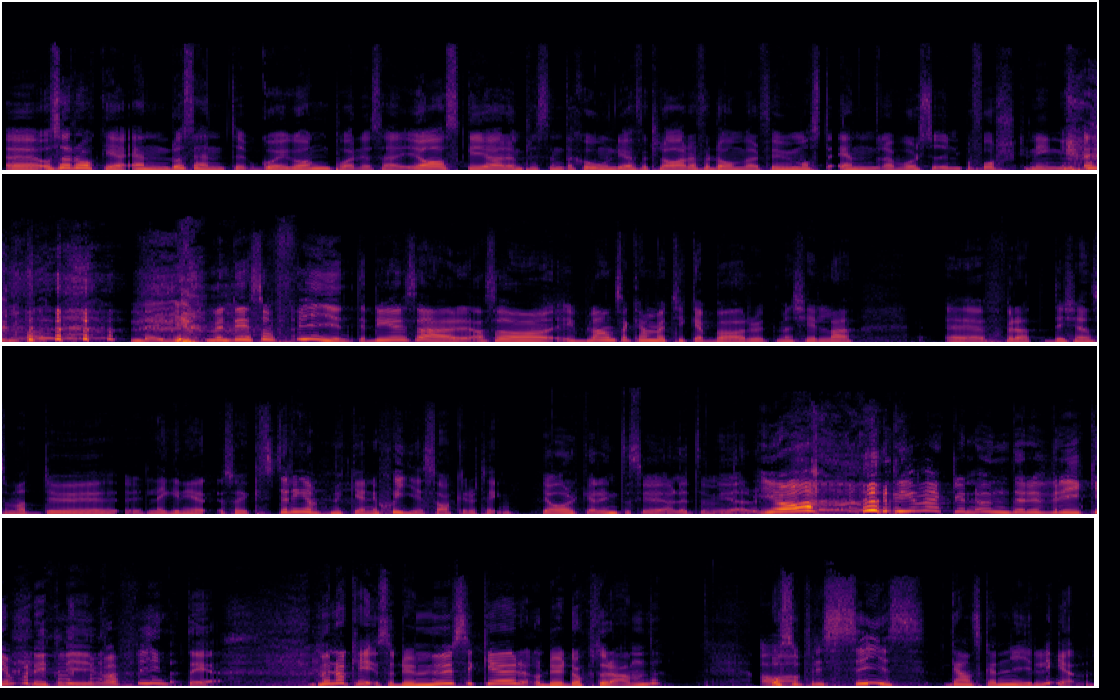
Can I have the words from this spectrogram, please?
Eh, och så råkar jag ändå sen typ gå igång på det och säga jag ska göra en presentation där jag förklarar för dem varför vi måste ändra vår syn på forskning. Nej. Men det är så fint. Det är så här, alltså, ibland så kan man tycka bara Rut, men chilla. Eh, för att det känns som att du lägger ner så extremt mycket energi i saker och ting. Jag orkar inte så jag gör lite mer. Ja, det är verkligen underrubriken på ditt liv. Vad fint det är. Men okej, så du är musiker och du är doktorand. Ja. Och så precis, ganska nyligen,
